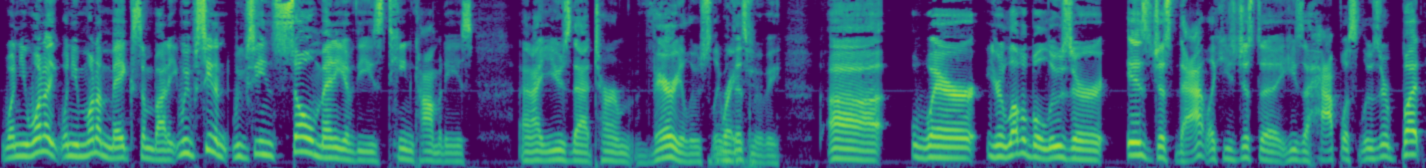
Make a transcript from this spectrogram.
when you want to when you want to make somebody. We've seen we've seen so many of these teen comedies, and I use that term very loosely with Right. this movie, uh, where your lovable loser is just that. Like he's just a he's a hapless loser, but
